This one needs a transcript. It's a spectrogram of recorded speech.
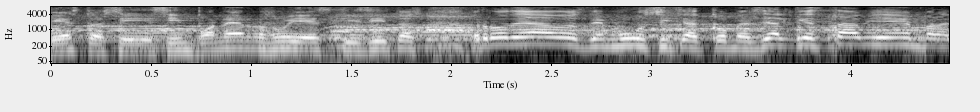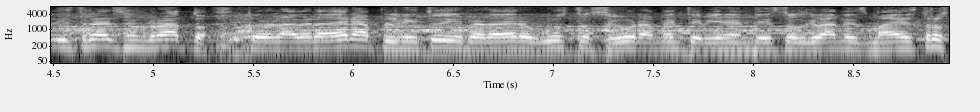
y esto sí, sin ponernos muy exquisitos, rodeados de música comercial que está bien para distraerse un rato, pero la verdadera plenitud y el verdadero gusto seguramente vienen de estos grandes maestros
